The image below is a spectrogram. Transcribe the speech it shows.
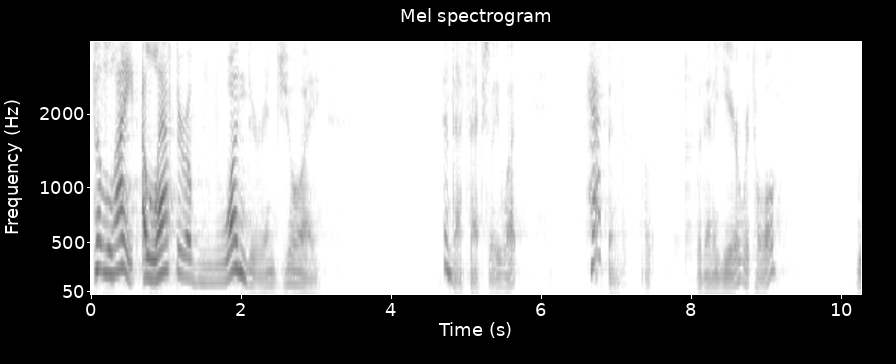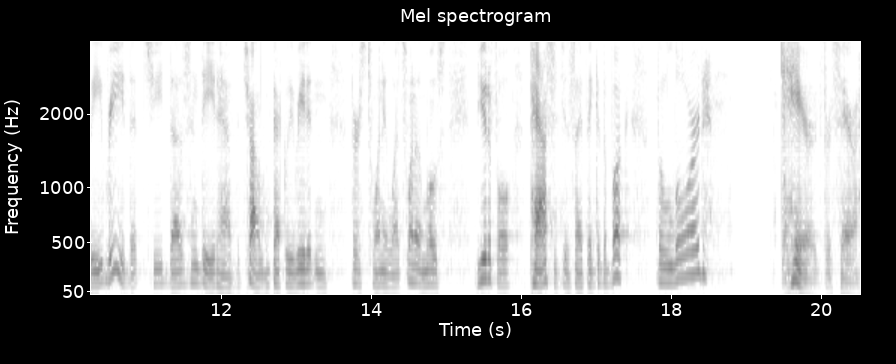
delight, a laughter of wonder and joy. And that's actually what happened. Within a year, we're told, we read that she does indeed have the child. In fact, we read it in verse 21. It's one of the most beautiful passages, I think, of the book. The Lord cared for Sarah,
